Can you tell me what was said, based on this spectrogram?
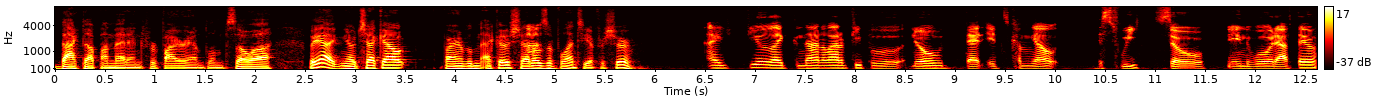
backed up on that end for Fire Emblem. So uh, but yeah, you know check out Fire Emblem Echo Shadows of Valentia for sure. I feel like not a lot of people know that it's coming out this week, so getting the word out there.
